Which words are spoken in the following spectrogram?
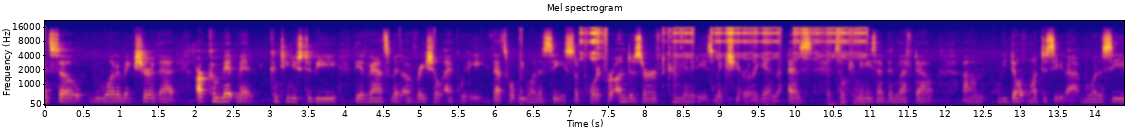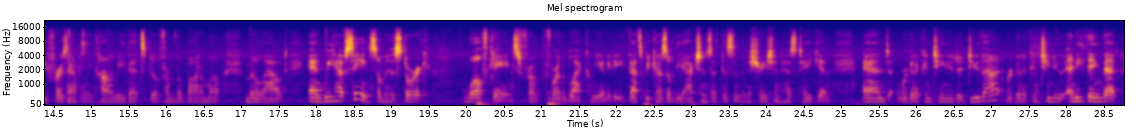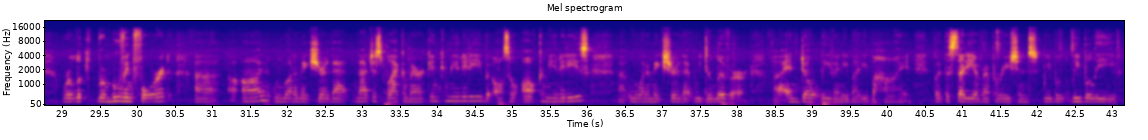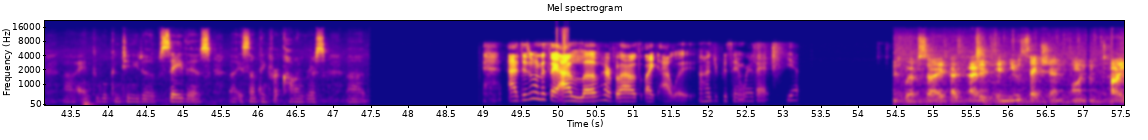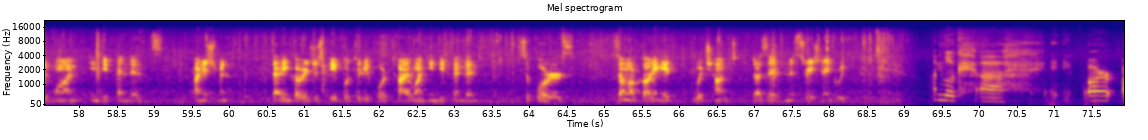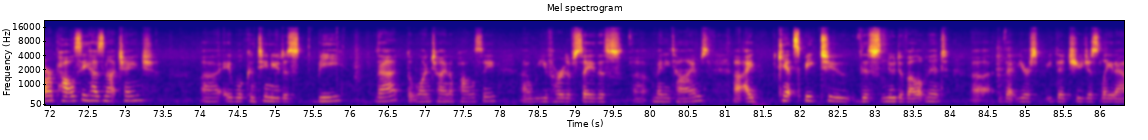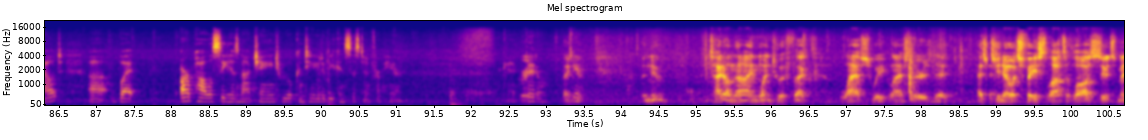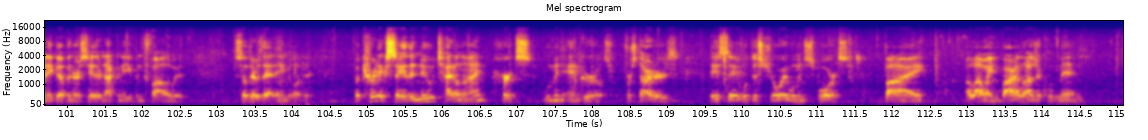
And so we want to make sure that our commitment continues to be the advancement of racial equity. That's what we want to see, support for undeserved communities. Make sure, again, as some communities have been left out, um, we don't want to see that. We want to see, for example, an economy that's built from the bottom up, middle out. And we have seen some historic wealth gains from, for the black community. That's because of the actions that this administration has taken. And we're going to continue to do that. We're going to continue anything that we're look, we're moving forward uh, on. We want to make sure that not just black American community, but also all communities, uh, we want to make sure that we deliver uh, and don't leave anybody behind. But the study of reparations, we, be, we believe, uh, and will continue to say this, uh, is something for Congress uh, I just want to say I love her blouse. Like I would 100% wear that. Yep. Website has added a new section on Taiwan independence punishment that encourages people to report Taiwan independent supporters. Some are calling it witch hunt. Does the administration agree? I mean, look, uh, our our policy has not changed. Uh, it will continue to be that the one China policy. Uh, we've heard of say this uh, many times. Uh, I can't speak to this new development uh, that you're that you just laid out, uh, but our policy has not changed. We will continue to be consistent from here. Okay, Great. Thank yeah. you. The new Title IX went into effect last week, last Thursday. As you know, it's faced lots of lawsuits. Many governors say they're not going to even follow it. So there's that angle of it. But critics say the new Title IX hurts women and girls. For starters, they say it will destroy women's sports by allowing biological men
